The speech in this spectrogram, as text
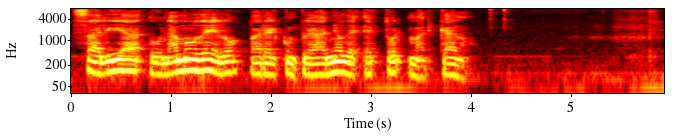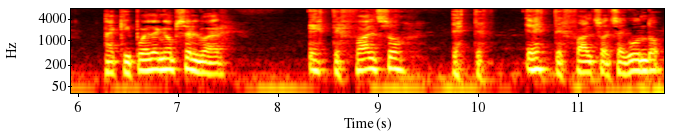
salía una modelo para el cumpleaños de Héctor Marcano. Aquí pueden observar este es falso, este, este es falso, el segundo,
